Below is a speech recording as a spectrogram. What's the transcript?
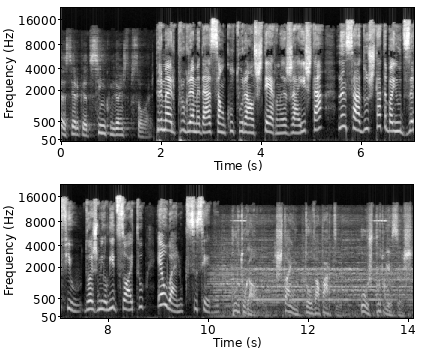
a cerca de 5 milhões de pessoas. Primeiro programa da Ação Cultural Externa já está. Lançado está também o desafio 2018, é o ano que se segue. Portugal está em toda a parte. Os portugueses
